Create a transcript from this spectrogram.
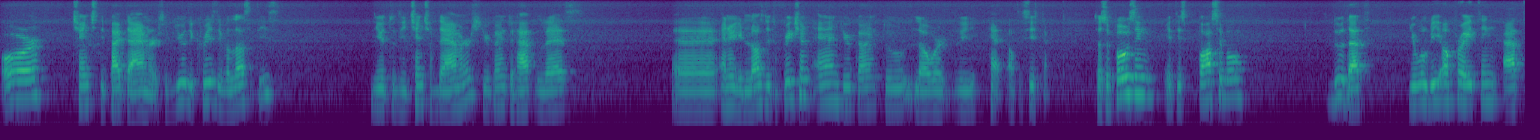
or change the pipe diameters. If you decrease the velocities due to the change of diameters, you're going to have less uh, energy loss due to friction and you're going to lower the head of the system. So supposing it is possible do that, you will be operating at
